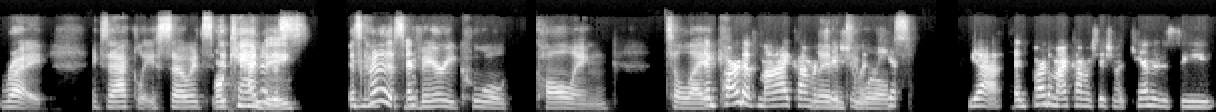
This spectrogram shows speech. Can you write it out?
right exactly so it's or it's can kind be of this, it's mm-hmm. kind of this and, very cool calling to like and part of my conversation with worlds. yeah and part of my conversation with candidacy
